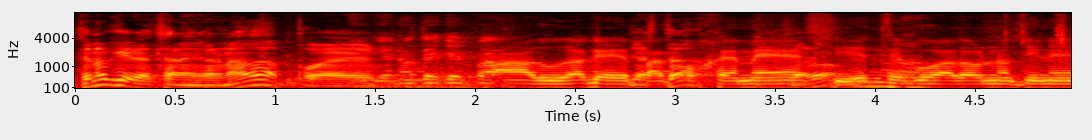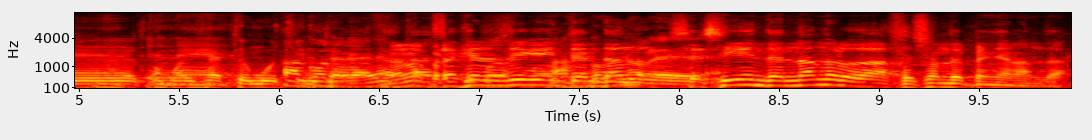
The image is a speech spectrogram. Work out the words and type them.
¿Usted no quiere estar en Granada? Pues Que no te quepa duda que Ya Paco está, Gémez, claro. si este jugador no tiene, como tiene- dices tú, mucho Paco no interés. No, no, pero es que se sigue intentando, no le- se sigue intentando lo de la cesión de Peñaranda.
